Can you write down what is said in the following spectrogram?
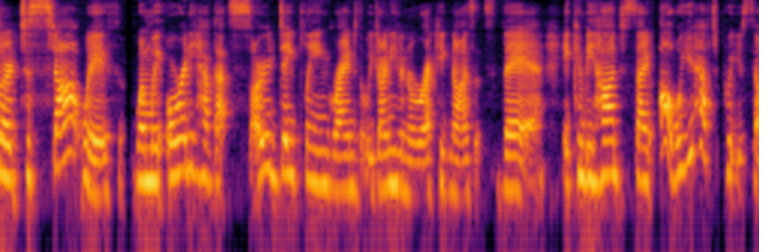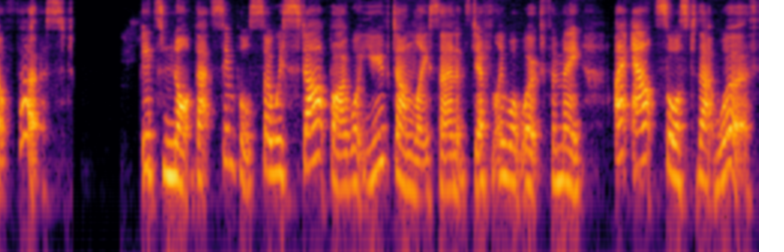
so, to start with, when we already have that so deeply ingrained that we don't even recognize it's there, it can be hard to say, oh, well, you have to put yourself first it's not that simple. So we start by what you've done, Lesa, and it's definitely what worked for me. I outsourced that worth.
